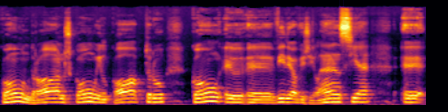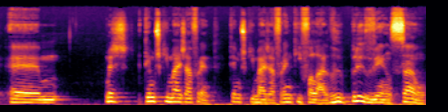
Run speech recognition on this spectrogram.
com drones, com helicóptero, com eh, eh, videovigilância, eh, eh, mas temos que ir mais à frente temos que ir mais à frente e falar de prevenção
